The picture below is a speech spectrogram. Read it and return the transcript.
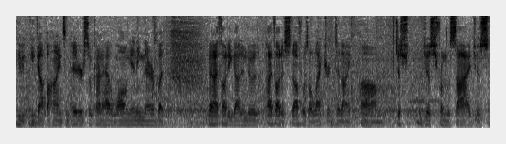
he, he got behind some hitters, so kind of had a long inning there, but. And I thought he got into it. I thought his stuff was electric tonight. Um, just just from the side, just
